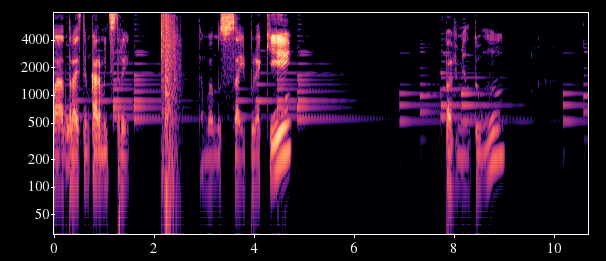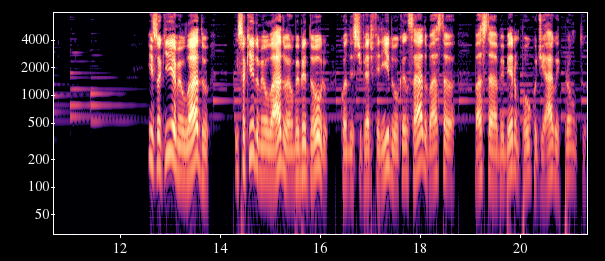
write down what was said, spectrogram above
Lá, atrás tem um cara muito estranho. Então vamos sair por aqui. Pavimento 1. Isso aqui é meu lado. Isso aqui do meu lado é um bebedouro. Quando estiver ferido ou cansado, basta basta beber um pouco de água e pronto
